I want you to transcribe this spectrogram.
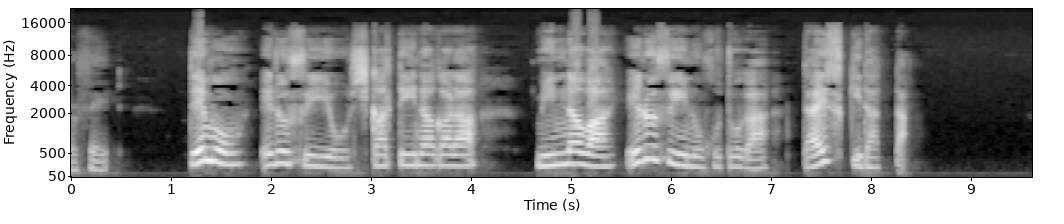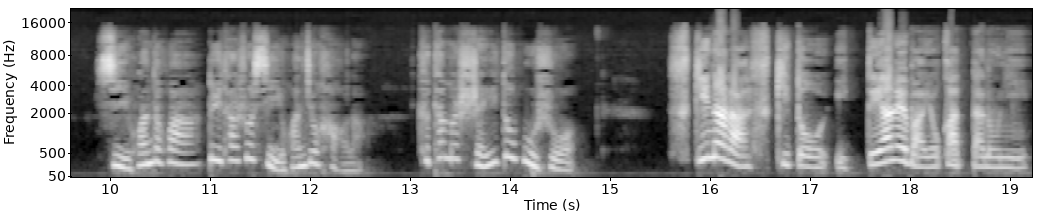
ルフィー。でも、エルフィーを叱っていながら、みんなはエルフィーのことが大好きだった。喜欢的话，对他说喜欢就好了。可他们谁都不说。好きなら好きと言ってやればよかったのに、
